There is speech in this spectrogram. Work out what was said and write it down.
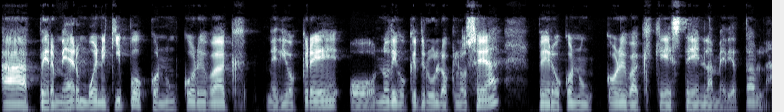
a permear un buen equipo con un coreback mediocre, o no digo que Drew Lock lo sea, pero con un coreback que esté en la media tabla.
